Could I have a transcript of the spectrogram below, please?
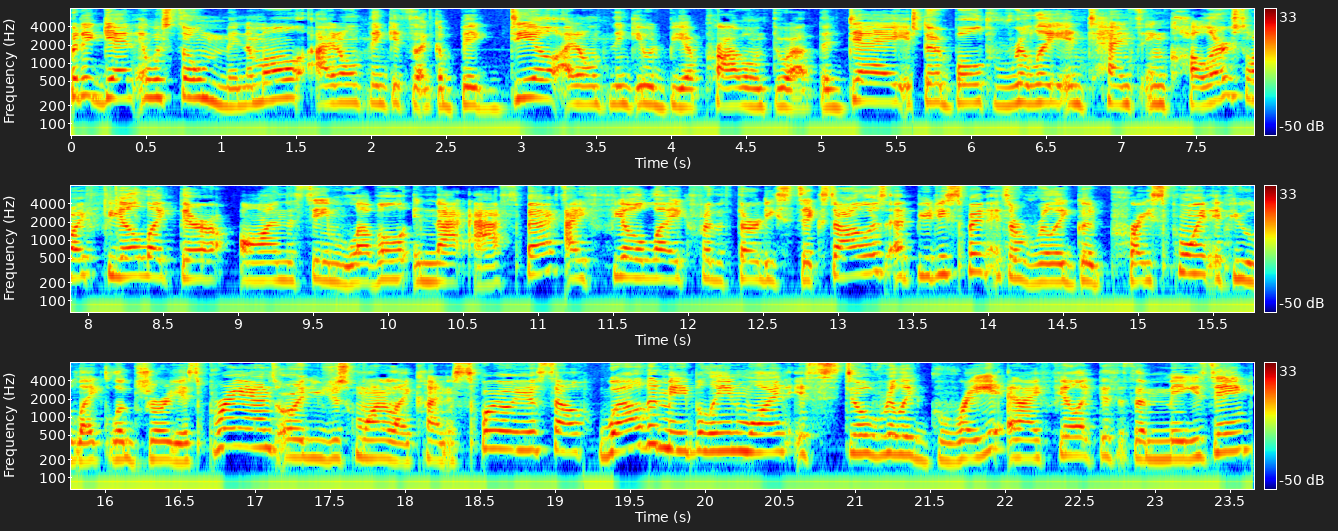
But again, it was so minimal. I don't think it's like a big deal. I don't think it would be a problem throughout the day. They're both really intense in color. So I feel like they're on the same level in that aspect. I feel like for the $36 at Beauty Spin, it's a really good price point if you like luxurious brands or you just want to like kind of spoil yourself. Well, the Maybelline one is still really great and I feel like this is amazing.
